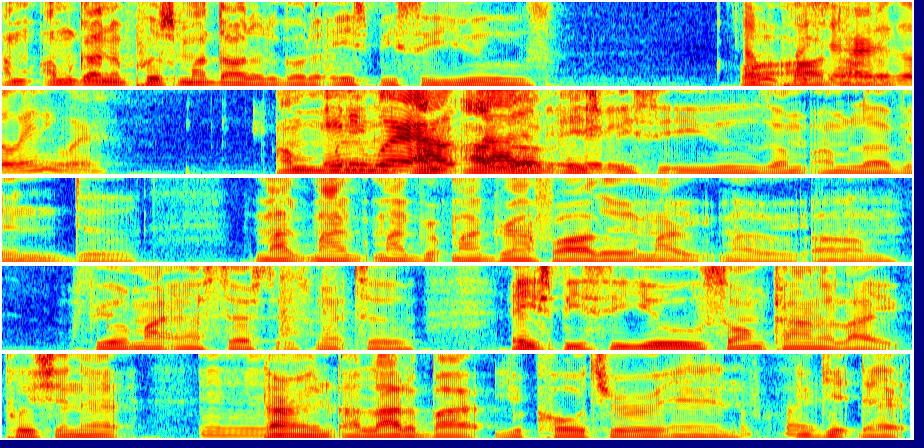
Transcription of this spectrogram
I'm I'm gonna push my daughter to go to HBCUs. I'm pushing her to go anywhere. I'm Anywhere I'm, outside I of love the city. HBCUs. I'm I'm loving the my my my my grandfather and my my um few of my ancestors went to HBCU, so I'm kind of like pushing that. Hmm Learn a lot about your culture and you get that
